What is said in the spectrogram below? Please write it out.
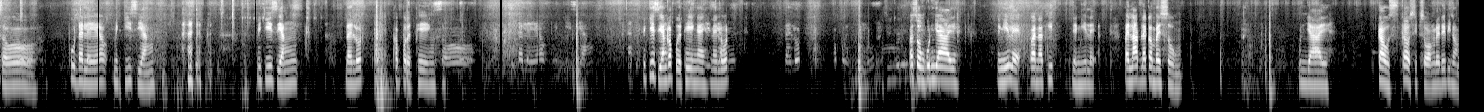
โซ พูดได้แล้วเมื่อกี้เสียง เมื่อกี้เสียงในรถก็เปิดเพลงโซพูดได้แล้วเมื่อกี้เสียงเมื่อกี้เสียงก็เปิดเพลงไง ในรถ ในรถก็เปิดเพลงมาส่งคุณยาย อย่างนี้แหละ วันอาทิตย์อย่างนี้แหละ ไปรับแล้วก็ไปส่ง คุณยายเก้าเก้าสิบสองเลยได้อพี่น้อง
